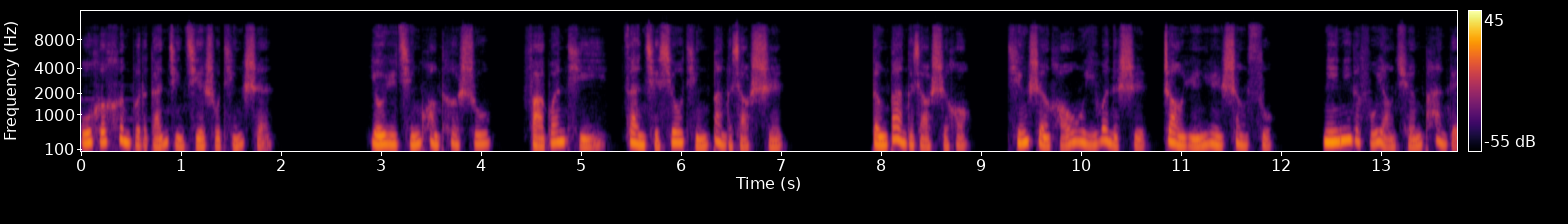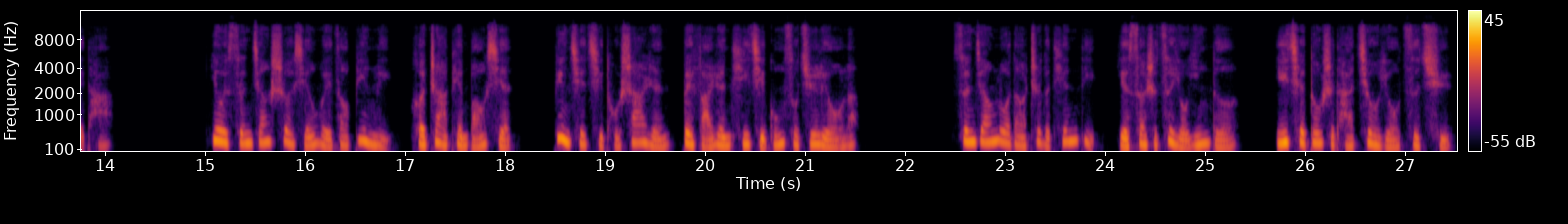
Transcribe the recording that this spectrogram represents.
吴和恨不得赶紧结束庭审。由于情况特殊，法官提议暂且休庭半个小时。等半个小时后，庭审毫无疑问的是赵云云胜诉，倪妮的抚养权判给他。因为孙江涉嫌伪造病历和诈骗保险，并且企图杀人，被法院提起公诉拘留了。孙江落到这个天地，也算是罪有应得，一切都是他咎由自取。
